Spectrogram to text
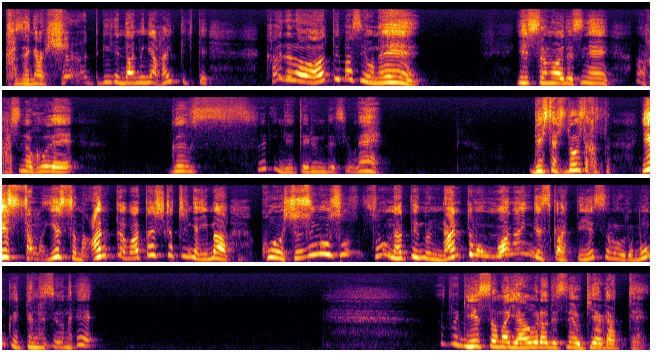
風がヒューッと来て波が入ってきて彼らは慌てますよね。イエス様はですね橋の方でぐっすり寝てるんですよね。弟子たちどうしたかとイエス様イエス様あんた私たちが今こう沈もそうになってるのに何とも思わないんですかってイエス様のこと文句言ってるんですよね。イエス様やおらですね起き上がって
